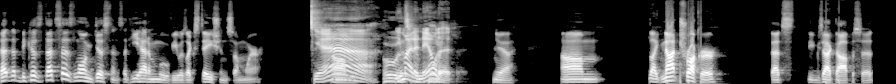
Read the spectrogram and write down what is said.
That, that because that says long distance that he had to move. He was like stationed somewhere. Yeah, Oh, you might have nailed point. it. Yeah. Um, like not trucker. That's the exact opposite.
